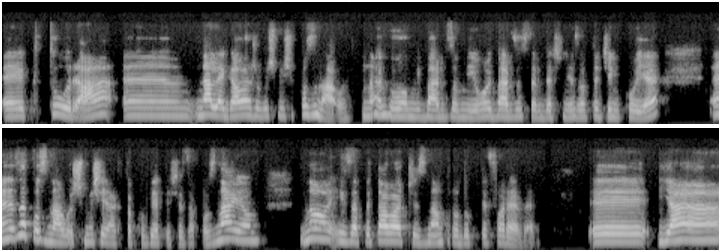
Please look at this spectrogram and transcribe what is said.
e, która e, nalegała, żebyśmy się poznały. No było mi bardzo miło i bardzo serdecznie za to dziękuję. Zapoznałyśmy się, jak to kobiety się zapoznają. No i zapytała, czy znam produkty Forever. Y, ja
